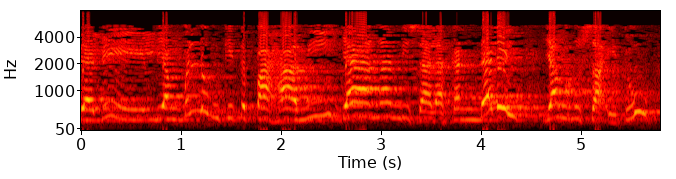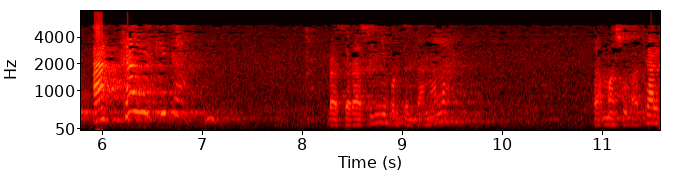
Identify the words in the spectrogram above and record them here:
dalil yang belum kita pahami, jangan disalahkan dalil. Yang rusak itu akal kita. Rasa-rasanya bertentangan lah. Tak masuk akal.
